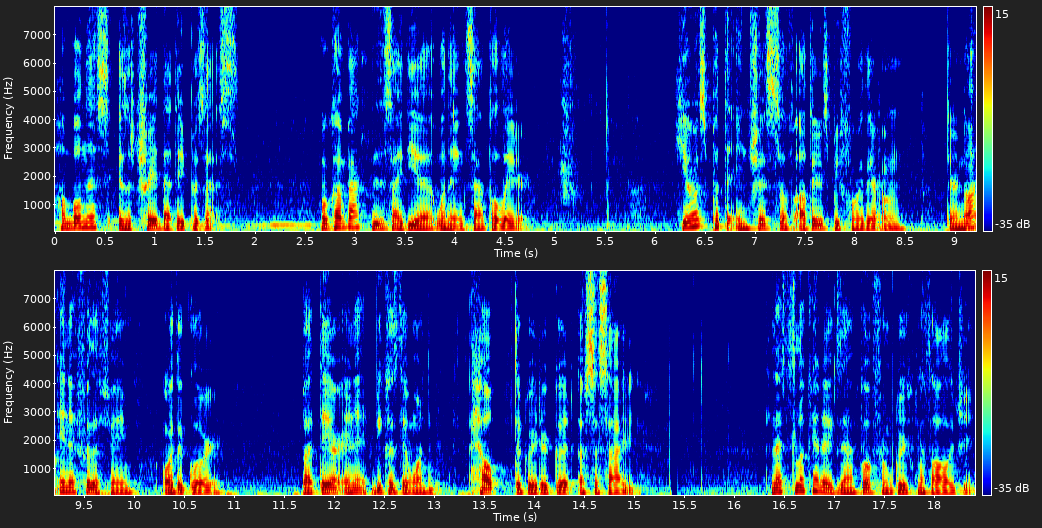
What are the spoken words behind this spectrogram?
humbleness is a trait that they possess. We'll come back to this idea with an example later. Heroes put the interests of others before their own. They're not in it for the fame or the glory, but they are in it because they want to help the greater good of society. Let's look at an example from Greek mythology.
